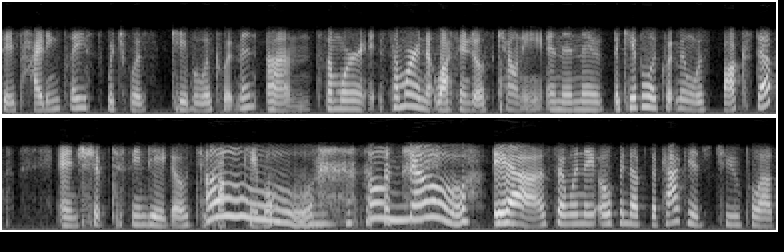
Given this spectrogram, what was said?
safe hiding place which was cable equipment um somewhere somewhere in Los Angeles County and then the the cable equipment was boxed up and shipped to San Diego to Cox oh. Cable. oh no. Yeah, so when they opened up the package to pull out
